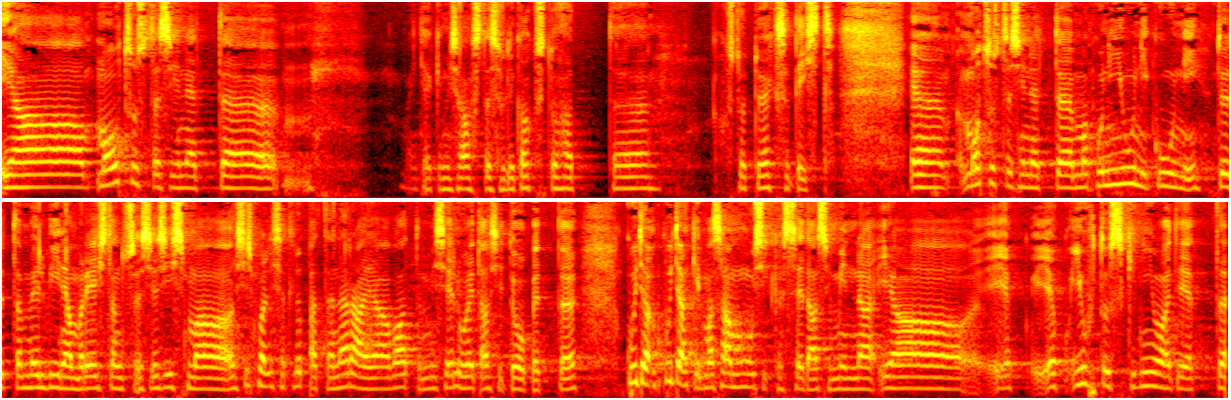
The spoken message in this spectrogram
ja ma otsustasin, et äh, ma ei teagi, mis aasta see oli, kaks tuhat kaks tuhat üheksateist. ma otsustasin, et ma kuni juunikuuni töötan veel Viinamarja istanduses ja siis ma, siis ma lihtsalt lõpetan ära ja vaatan, mis elu edasi toob, et kuida-, kuidagi ma saan muusikasse edasi minna ja, ja, ja juhtuski niimoodi, et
